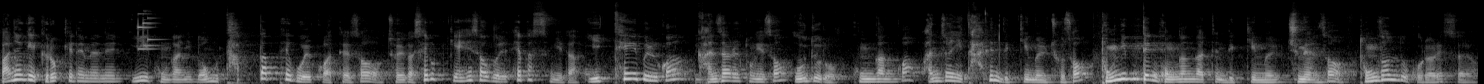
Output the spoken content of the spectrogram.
만약에 그렇게 되면은 이 공간이 너무 답답해 보일 것 같아서 저희가 새롭게 해석을 해봤습니다. 이 테이블과 간사를 통해서 우드로 공간과 완전히 다른 느낌을 줘서 독립된 공간 같은 느낌을 주면서 동선도 고려를 했어요.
